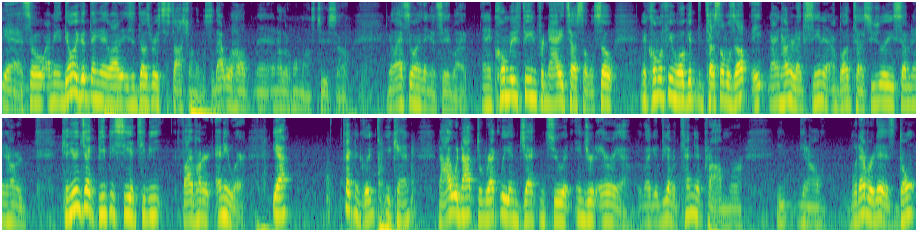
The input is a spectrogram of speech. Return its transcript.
yeah. So I mean, the only good thing about it is it does raise testosterone levels, so that will help eh, and, and other hormones too. So, you know, that's the only thing I'd say about it. And clomiphene for natty test levels. So, clomiphene will get the test levels up eight, nine hundred. I've seen it on blood tests, usually seven, eight hundred. Can you inject BPC and TB five hundred anywhere? Yeah, technically you can. Now, I would not directly inject into an injured area. Like if you have a tendon problem or, you, you know, whatever it is, don't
